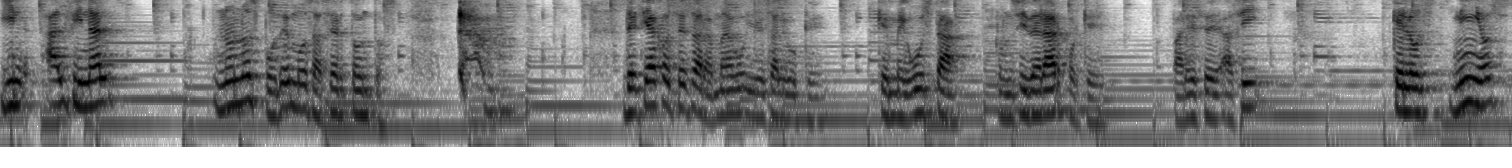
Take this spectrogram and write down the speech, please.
Y al final no nos podemos hacer tontos. Decía José Saramago, y es algo que, que me gusta considerar porque parece así, que los niños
